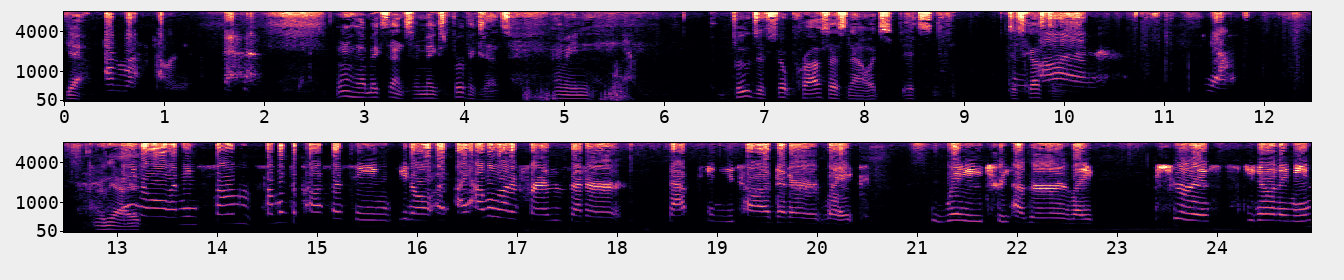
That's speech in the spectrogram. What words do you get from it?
Yeah. And less calories. Oh, that makes sense. It makes perfect sense. I mean, yeah. foods are so processed now. It's it's disgusting. Yeah. And yeah, you know, I mean, some some of the processing. You know, I, I have a lot of friends that are back in Utah that are like way tree hugger, like purists. Do you know what I mean?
